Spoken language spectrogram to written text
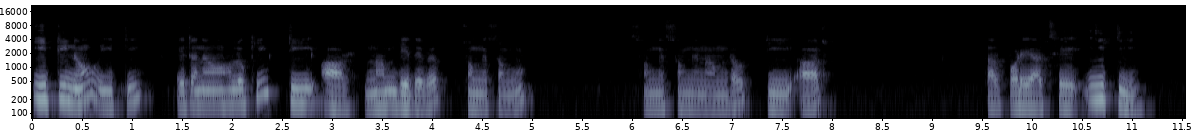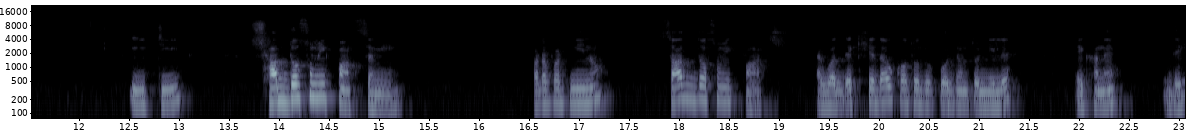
ইটি নাও ইটি এটা নেওয়া হলো কি? টি আর নাম দিয়ে দেবে সঙ্গে সঙ্গে। সঙ্গে সঙ্গে নাম দাও টি আর। তারপরে আছে ইটি ইটি সাত দশমিক পাঁচ সেমি। ফটাফট নিয়ে নাও সাত দশমিক পাঁচ। একবার দেখিয়ে দাও কত দূর পর্যন্ত নিলে। এখানে দেখ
